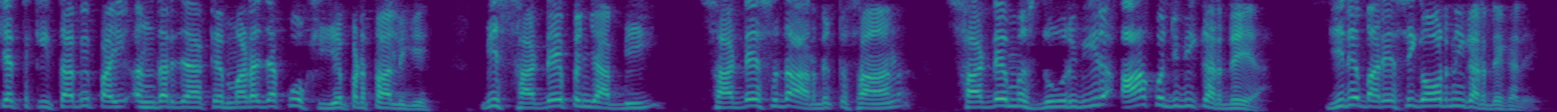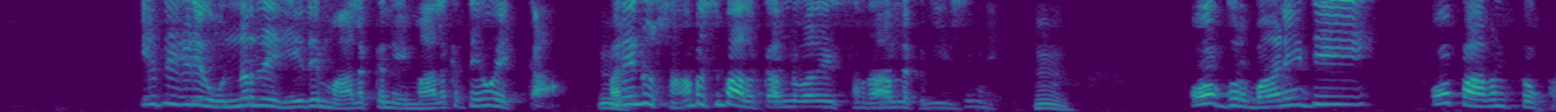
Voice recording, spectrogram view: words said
ਚਿੱਤ ਕੀਤਾ ਵੀ ਭਾਈ ਅੰਦਰ ਜਾ ਕੇ ਮਾੜਾ ਜਿਹਾ ਘੋਖੀਏ ਪੜਤਾਲੀਏ ਵੀ ਸਾਡੇ ਪੰਜਾਬੀ ਸਾਡੇ ਸਧਾਰਨ ਕਿਸਾਨ ਸਾਡੇ ਮਜ਼ਦੂਰ ਵੀਰ ਆਹ ਕੁਝ ਵੀ ਕਰਦੇ ਆ ਜਿਹਦੇ ਬਾਰੇ ਅਸੀਂ ਗੌਰ ਨਹੀਂ ਕਰਦੇ ਕਦੇ। ਇਹ ਤੇ ਜਿਹੜੇ ਓਨਰ ਨੇ ਜੀ ਇਹਦੇ ਮਾਲਕ ਨੇ ਮਾਲਕ ਤੇ ਉਹ ਇੱਕ ਆ। ਪਰ ਇਹਨੂੰ ਸਾਂਭ ਸੰਭਾਲ ਕਰਨ ਵਾਲੇ ਸਰਦਾਰ ਲਖਵੀਰ ਸਿੰਘ ਨੇ। ਉਹ ਗੁਰਬਾਣੀ ਦੀ ਉਹ ਪਾਵਨ ਤੁਕ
